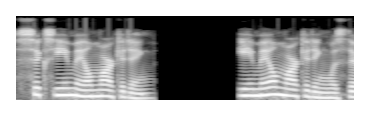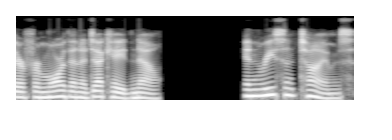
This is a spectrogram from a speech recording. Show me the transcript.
6. Email Marketing Email marketing was there for more than a decade now. In recent times,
